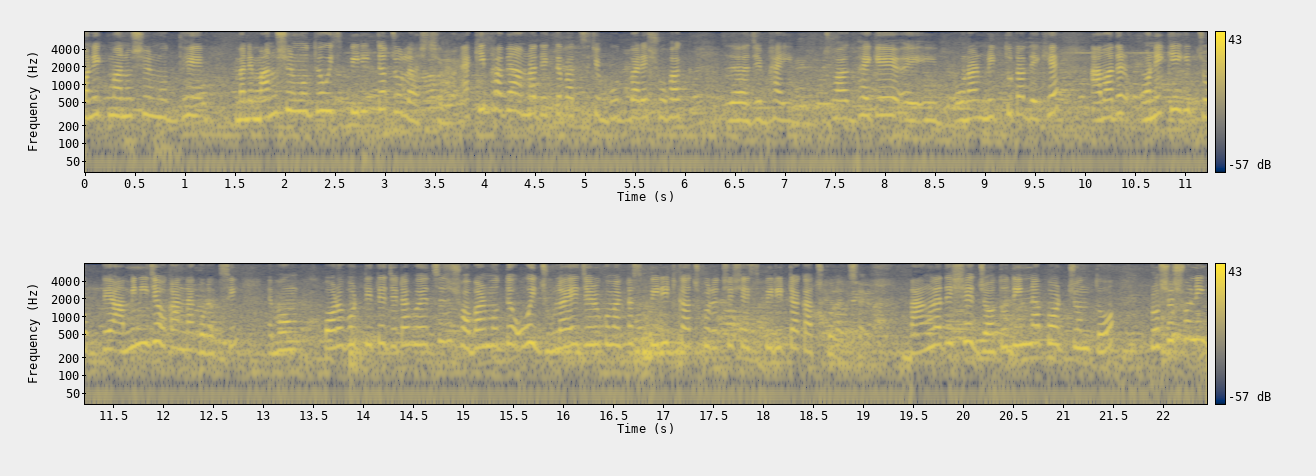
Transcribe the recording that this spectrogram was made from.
অনেক মানুষের মধ্যে মানে মানুষের মধ্যে ওই স্পিরিটটা চলে আসছিল। একইভাবে আমরা দেখতে পাচ্ছি যে বুধবারে সোহাগ যে ভাই, সোহাগ ভাইকে এই ওনার মৃত্যুটা দেখে আমাদের অনেকেই চোখ দিয়ে, আমি নিজেও কান্না করেছি এবং পরবর্তীতে যেটা হয়েছে যে সবার মধ্যে ওই জুলাইয়ে যেরকম একটা স্পিরিট কাজ করেছে, সেই স্পিরিটটা কাজ করেছে। বাংলাদেশে যতদিন না পর্যন্ত প্রশাসনিক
